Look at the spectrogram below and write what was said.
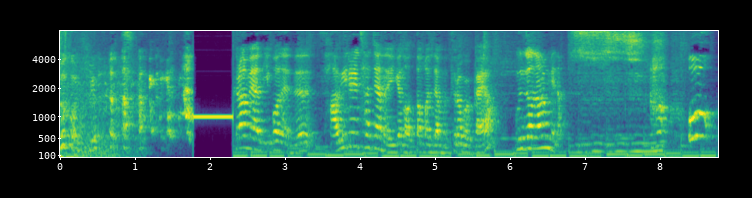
저거요? 그러면 이번에는 4위를 차지한 의견 어떤 건지 한번 들어볼까요? 운전을 합니다 어?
